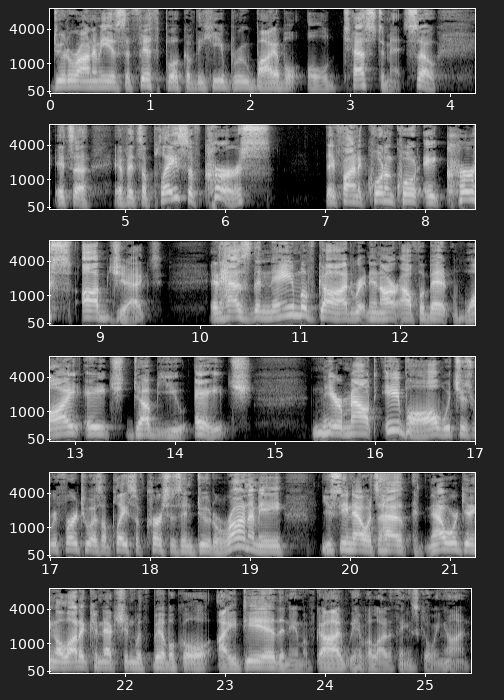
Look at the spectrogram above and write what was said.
Deuteronomy is the fifth book of the Hebrew Bible Old Testament. So it's a if it's a place of curse, they find a quote unquote a curse object. It has the name of God written in our alphabet, YHWH, near Mount Ebal, which is referred to as a place of curses in Deuteronomy. You see now it's now we're getting a lot of connection with biblical idea, the name of God. We have a lot of things going on.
